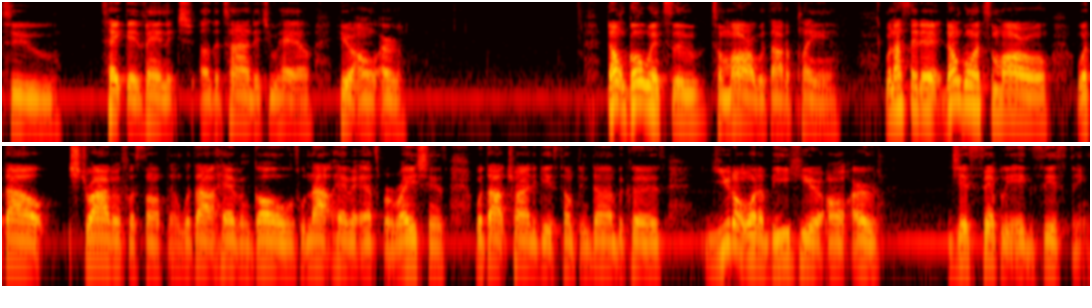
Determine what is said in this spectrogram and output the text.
to take advantage of the time that you have here on earth. Don't go into tomorrow without a plan when I say that, don't go in tomorrow without striving for something, without having goals, without having aspirations, without trying to get something done because you don't want to be here on earth just simply existing,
